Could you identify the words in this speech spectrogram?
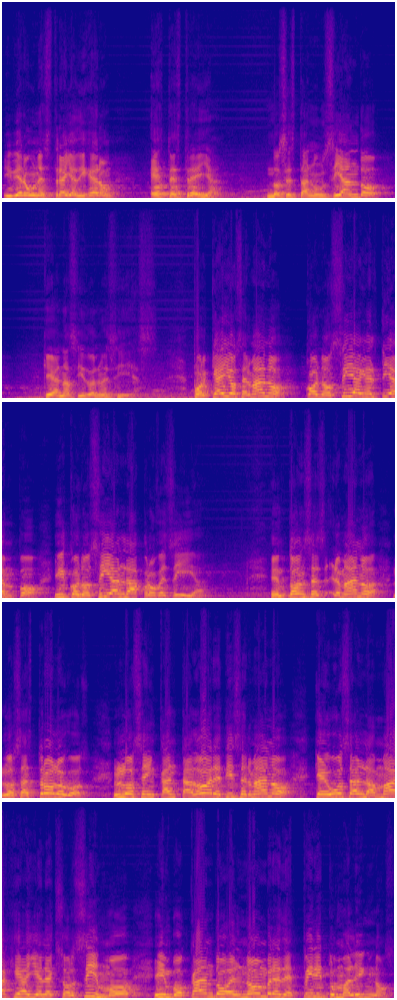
y vieron una estrella, dijeron, esta estrella nos está anunciando que ha nacido el Mesías. Porque ellos, hermanos, conocían el tiempo y conocían la profecía. Entonces, hermano, los astrólogos, los encantadores, dice hermano, que usan la magia y el exorcismo, invocando el nombre de espíritus malignos.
